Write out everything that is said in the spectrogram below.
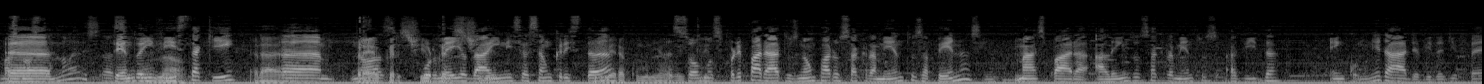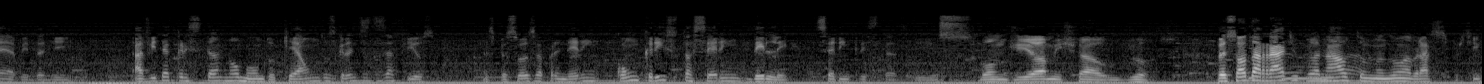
Mas nós temos- não é assim, Tendo em não. vista que Era ah, nós, por meio da iniciação cristã, somos preparados não para os sacramentos apenas, Uhum. mas para, além dos sacramentos, a vida em comunidade, a vida de fé, a vida de a vida cristã no mundo, que é um dos grandes desafios. As pessoas aprenderem com Cristo a serem dele, serem cristãs. Isso. Bom dia, Michel. O pessoal da Rádio Planalto mandou um abraço para ti.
